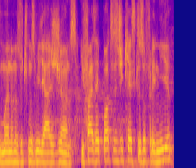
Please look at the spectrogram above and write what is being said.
humana nos últimos milhares de anos. E faz a hipótese de que a esquizofrenia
